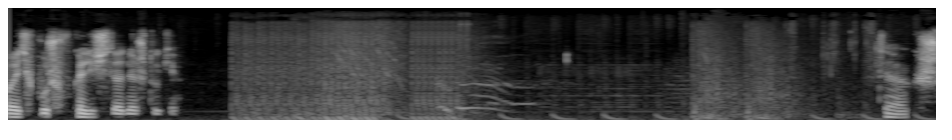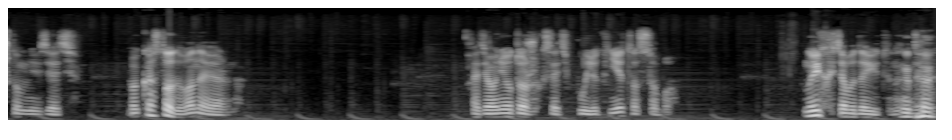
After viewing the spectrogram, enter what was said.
У этих пушек в количестве одной штуки. Так, что мне взять? ПК-102, наверное. Хотя у него тоже, кстати, пулек нет особо. Ну и хотя бы дают иногда.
